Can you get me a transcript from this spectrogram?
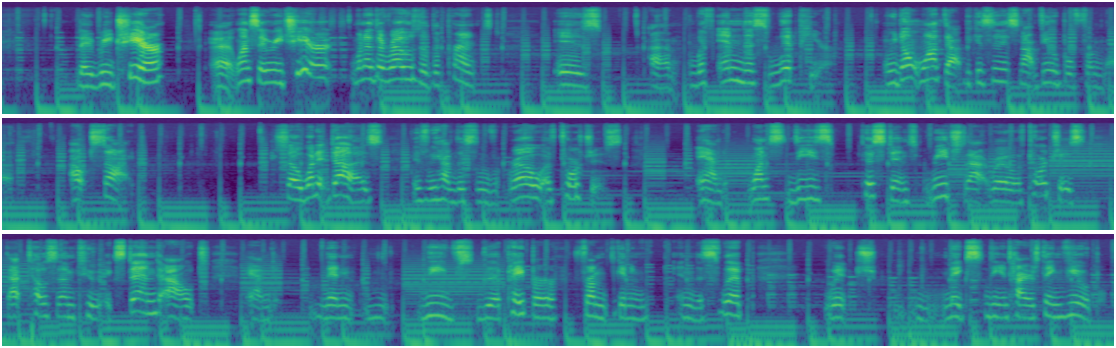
they reach here. Uh, once they reach here, one of the rows of the print is um, within this lip here. And we don't want that because then it's not viewable from the outside. So what it does is we have this row of torches. And once these pistons reach that row of torches, that tells them to extend out and then leaves the paper from getting in the slip, which makes the entire thing viewable.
